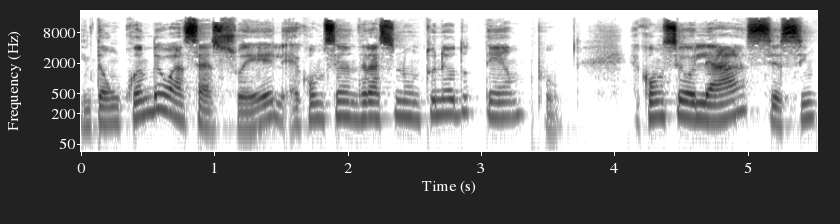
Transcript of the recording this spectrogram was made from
Então, quando eu acesso ele, é como se eu entrasse num túnel do tempo. É como se eu olhasse assim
